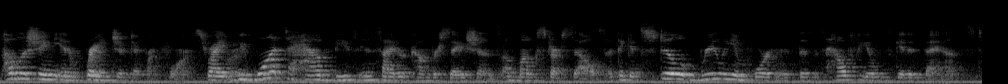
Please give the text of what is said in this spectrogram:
publishing in a range of different forms, right? We want to have these insider conversations amongst ourselves. I think it's still really important. This is how fields get advanced.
